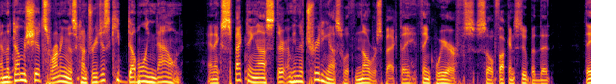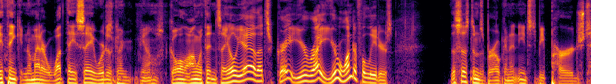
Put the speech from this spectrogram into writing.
And the dumb shits running this country just keep doubling down and expecting us. They're, I mean, they're treating us with no respect. They think we are so fucking stupid that they think no matter what they say, we're just going to, you know, go along with it and say, "Oh yeah, that's great. You're right. You're wonderful leaders." The system's broken. It needs to be purged.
